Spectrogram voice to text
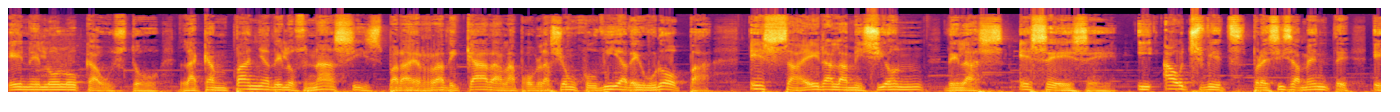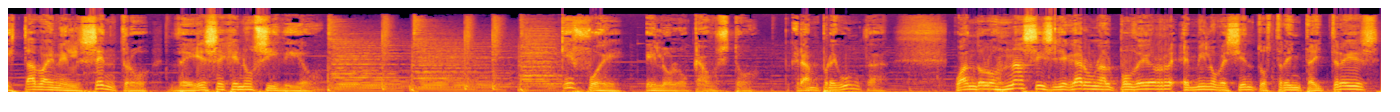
en el holocausto. La campaña de los nazis para erradicar a la población judía de Europa. Esa era la misión de las SS. Y Auschwitz precisamente estaba en el centro de ese genocidio. ¿Qué fue el holocausto? Gran pregunta. Cuando los nazis llegaron al poder en 1933,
